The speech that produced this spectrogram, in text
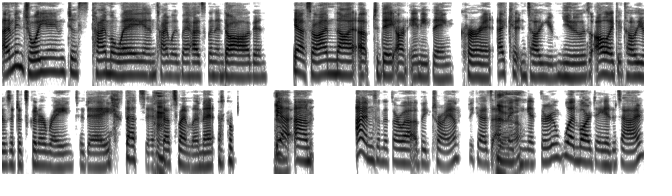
I'm enjoying just time away and time with my husband and dog. And yeah, so I'm not up to date on anything current. I couldn't tell you news. All I could tell you is that it's going to rain today. That's it. Hmm. That's my limit. yeah. Um, I'm going to throw out a big triumph because I'm Yeah. making it through one more day at a time.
